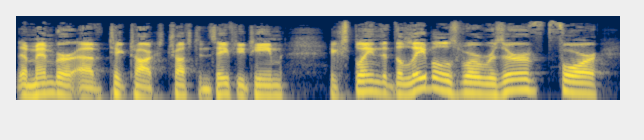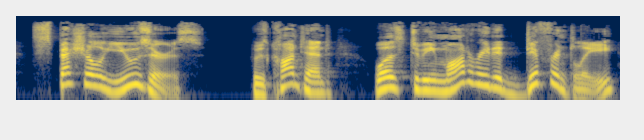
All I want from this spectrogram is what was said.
A member of TikTok's trust and safety team explained that the labels were reserved for special users whose content was to be moderated differently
